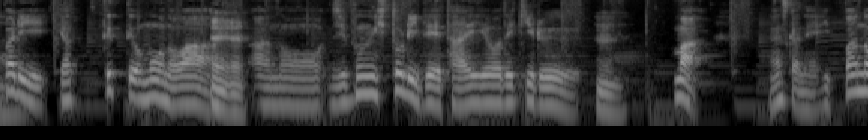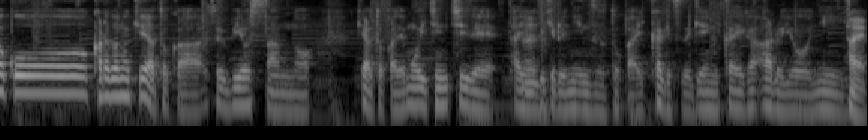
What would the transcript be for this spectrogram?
っぱりやってって思うのは、ええあの自分一人で対応できるうん。まあなんですかね一般のこう体のケアとかそういう美容師さんのケアとかでもう1日で対応できる人数とか1ヶ月で限界があるように、はい。や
